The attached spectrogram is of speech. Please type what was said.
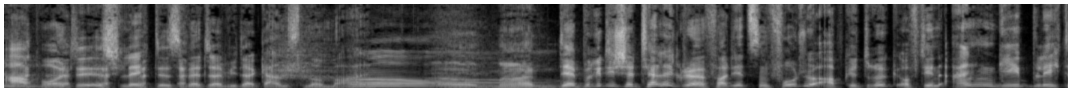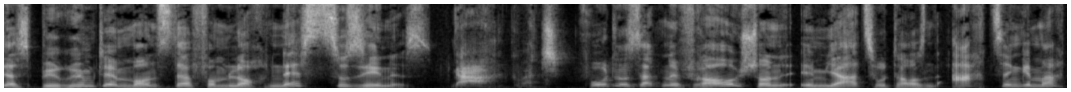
Ab heute ist schlechtes Wetter wieder ganz normal. Oh Mann. Der britische Telegraph hat jetzt ein Foto abgedrückt, auf dem angeblich das berühmte Monster vom Loch Ness zu sehen ist. Ach, Quatsch. Fotos hat eine Frau schon im Jahr 2018 gemacht,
